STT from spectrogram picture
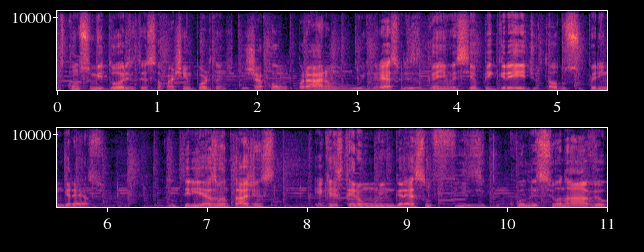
os consumidores, então essa parte é importante, que já compraram o ingresso, eles ganham esse upgrade, o tal do super ingresso. Entre as vantagens é que eles terão um ingresso físico colecionável,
